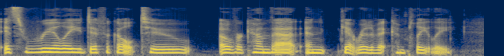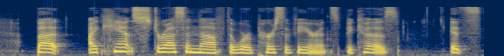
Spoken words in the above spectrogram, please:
it's really difficult to overcome that and get rid of it completely. But I can't stress enough the word perseverance because it's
